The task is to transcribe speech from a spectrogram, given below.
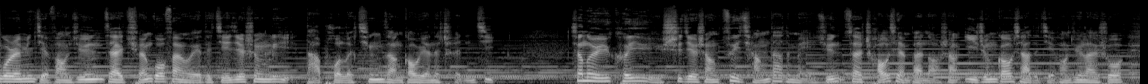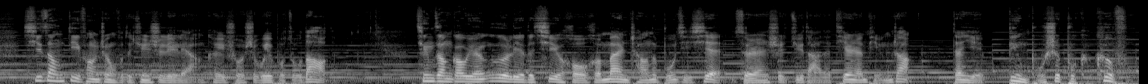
中国人民解放军在全国范围的节节胜利，打破了青藏高原的沉寂。相对于可以与世界上最强大的美军在朝鲜半岛上一争高下的解放军来说，西藏地方政府的军事力量可以说是微不足道的。青藏高原恶劣的气候和漫长的补给线虽然是巨大的天然屏障，但也并不是不可克服。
